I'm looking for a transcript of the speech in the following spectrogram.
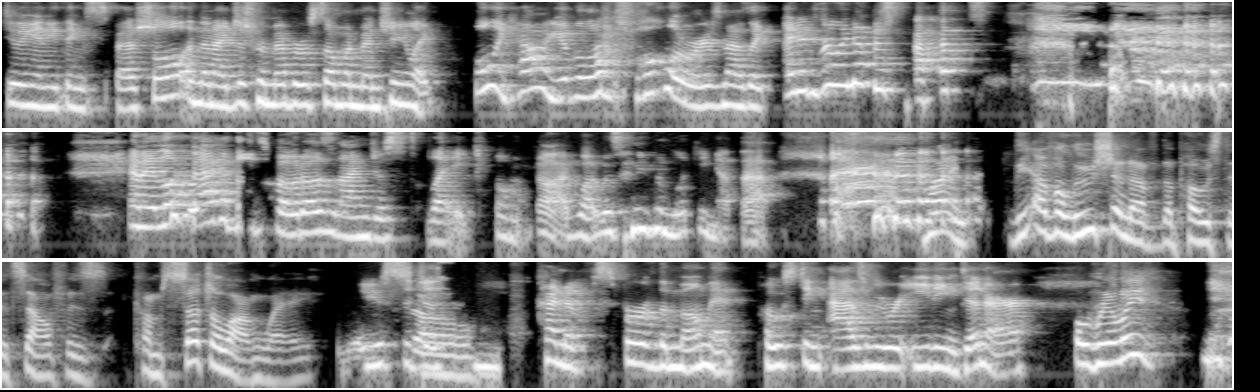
doing anything special. And then I just remember someone mentioning, like, holy cow, you have a lot of followers. And I was like, I didn't really notice that. and I look back at those photos and I'm just like, oh my God, why wasn't even looking at that? right. The evolution of the post itself has come such a long way. We used to so, just kind of spur of the moment posting as we were eating dinner. Oh, really? Yeah.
